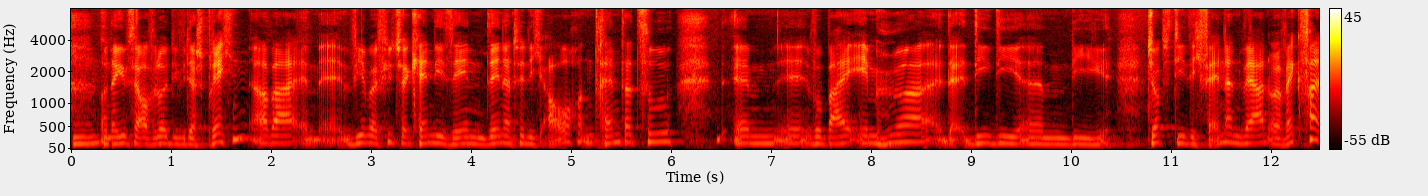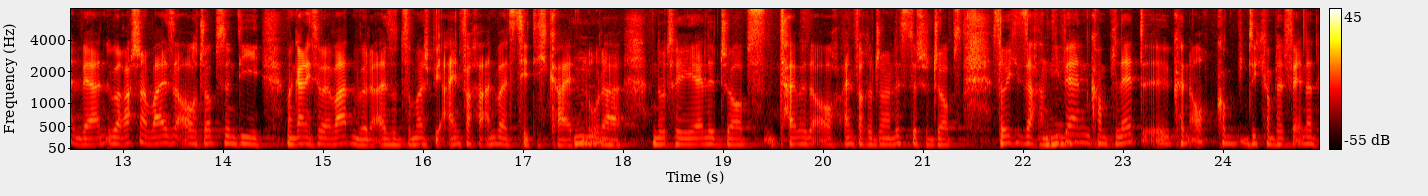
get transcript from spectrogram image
Mhm. Und da gibt es ja auch Leute, die widersprechen. Aber ähm, wir bei Future Candy sehen, sehen natürlich auch einen Trend dazu. Ähm, äh, wobei eben höher die, die, ähm, die Jobs, die sich verändern werden oder wegfallen werden, überraschenderweise auch Jobs sind, die man gar nicht so erwarten würde. Also zum Beispiel einfache Anwaltstätigkeiten mhm. oder notarielle Jobs, teilweise auch einfache journalistische Jobs. Solche Sachen, mhm. die werden komplett, äh, können auch kom sich komplett verändern.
